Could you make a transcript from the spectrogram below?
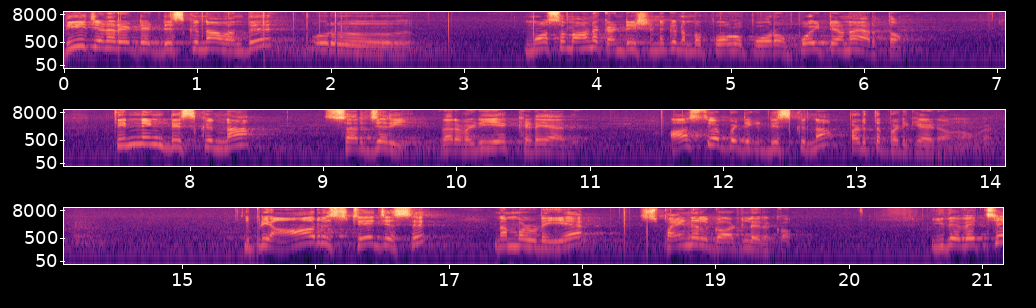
டீஜெனரேட்டட் டிஸ்க்குனா வந்து ஒரு மோசமான கண்டிஷனுக்கு நம்ம போக போகிறோம் போயிட்டோன்னு அர்த்தம். தின்னிங் டிஸ்க்குன்னா சர்ஜரி வேறு வழியே கிடையாது. ஆஸ்தியோபேட்டிக் டிஸ்க்குன்னா படுத்த படுக்கை அவங்க. இப்படி ஆறு ஸ்டேஜஸ்ஸு நம்மளுடைய ஸ்பைனல் கார்டில் இருக்கும். இதை வச்சே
